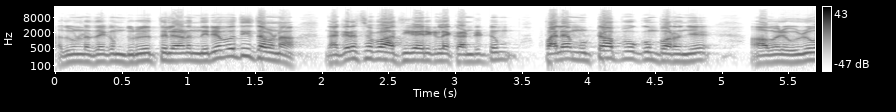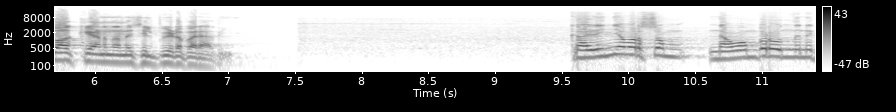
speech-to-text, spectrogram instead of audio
അതുകൊണ്ട് അദ്ദേഹം ദുരിതത്തിലാണ്. നിരവധി തവണ നഗരസഭാ അധികാരികളെ കണ്ടിട്ടും പല മുട്ടാപ്പോക്കും പറഞ്ഞ് അവരെ ഒഴിവാക്കുകയാണെന്നാണ് ശില്പിയുടെ പരാതി. കഴിഞ്ഞ വർഷം നവംബർ ഒന്നിന്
